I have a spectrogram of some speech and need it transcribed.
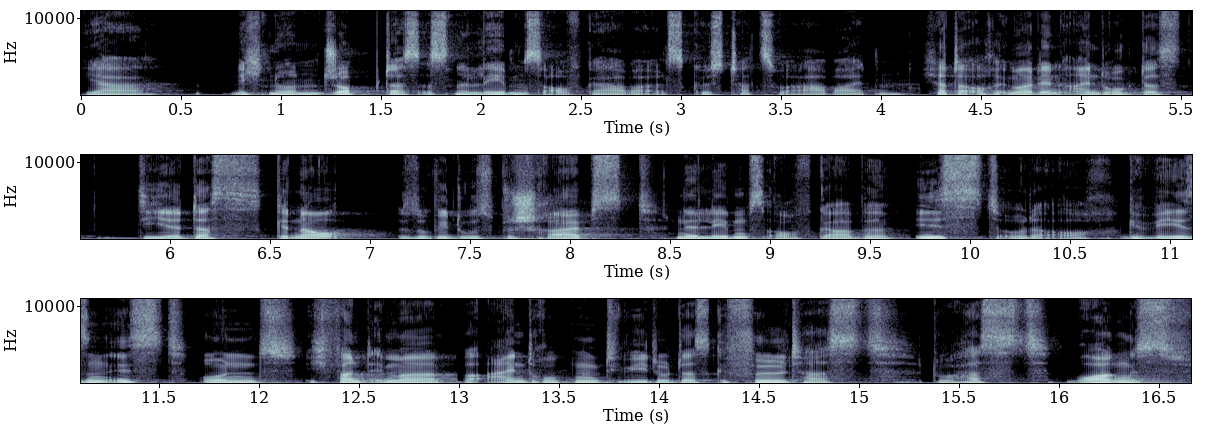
ja, nicht nur ein Job, das ist eine Lebensaufgabe, als Küster zu arbeiten. Ich hatte auch immer den Eindruck, dass dir das genau so wie du es beschreibst, eine Lebensaufgabe ist oder auch gewesen ist. Und ich fand immer beeindruckend, wie du das gefüllt hast. Du hast morgens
